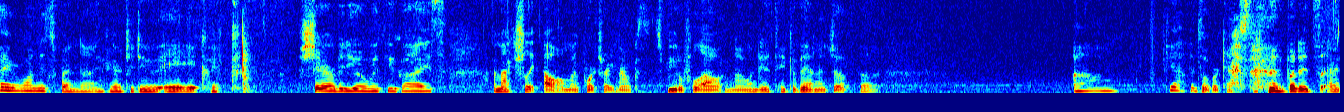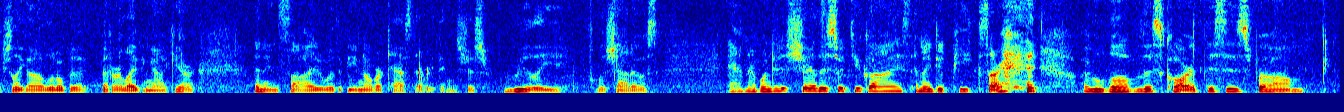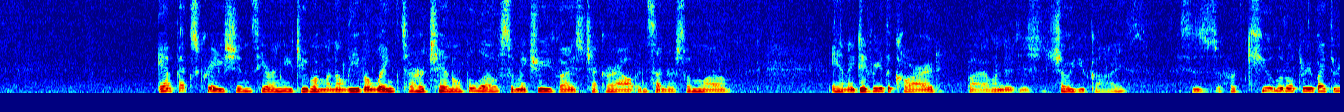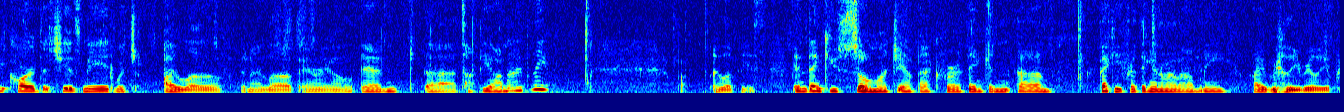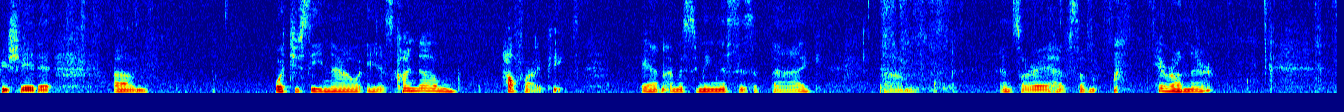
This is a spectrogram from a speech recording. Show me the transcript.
Hi everyone, it's Brenda. I'm here to do a quick share video with you guys. I'm actually out on my porch right now because it's beautiful out and I wanted to take advantage of the, um, yeah, it's overcast, but it's actually got a little bit better lighting out here than inside. With it being overcast, everything's just really full of shadows. And I wanted to share this with you guys, and I did peek, sorry. I love this card. This is from Aunt Becs Creations here on YouTube. I'm going to leave a link to her channel below, so make sure you guys check her out and send her some love. And I did read the card, but I wanted to show you guys. This is her cute little 3x3 card that she has made, which I love, and I love Ariel and uh, Tatiana, I believe. But I love these. And thank you so much, Beck, for thinking, um, Becky, for thinking about me. I really, really appreciate it. Um, what you see now is kind of how far I peeked. And I'm assuming this is a bag. Um, and sorry, I have some hair on there.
